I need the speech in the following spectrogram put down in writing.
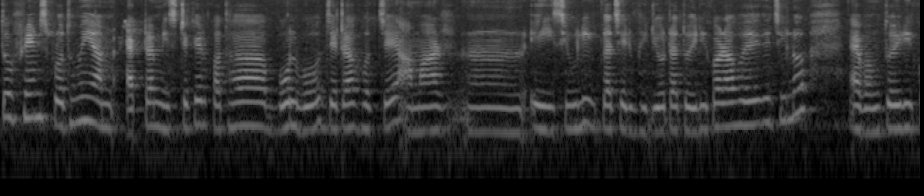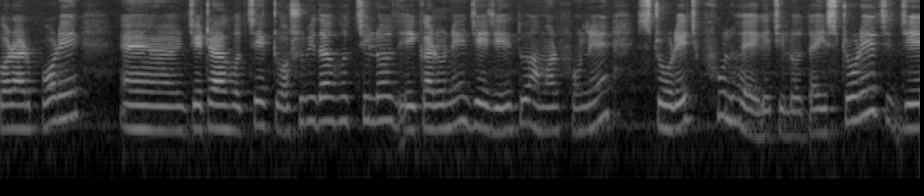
তো ফ্রেন্ডস প্রথমেই একটা মিস্টেকের কথা বলব, যেটা হচ্ছে আমার এই শিউলি গাছের ভিডিওটা তৈরি করা হয়ে গেছিল এবং তৈরি করার পরে যেটা হচ্ছে একটু অসুবিধা হচ্ছিল এই কারণে যে যেহেতু আমার ফোনে স্টোরেজ ফুল হয়ে গেছিল। তাই স্টোরেজ যে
